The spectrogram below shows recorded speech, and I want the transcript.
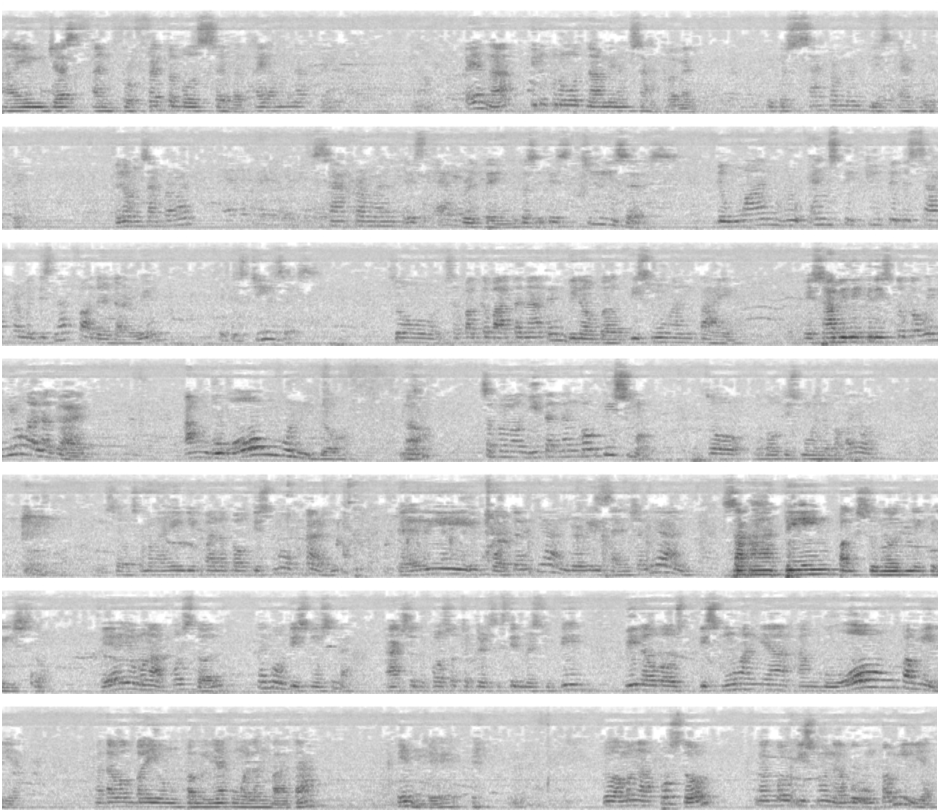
I'm just unprofitable servant. I am nothing. No? Kaya nga, pinupromote namin ang sacrament. Because sacrament is everything. Ano ang sacrament? Sacrament is everything because it is Jesus. The one who instituted the sacrament is not Father Darwin. It is Jesus. So, sa pagkabata natin, binabautismuhan tayo. Eh, sabi ni Kristo, gawin yung alagad ang buong mundo no? sa pamagitan ng bautismo. So, nabautismuhan na ba kayo? so, sa mga hindi pa nabautismuhan, very important yan, very essential yan sa ating pagsunod ni Kristo. Kaya yung mga apostol, nagbautismo sila. Acts of the Apostle chapter 16 verse 15, binabautismuhan niya ang buong pamilya. Matawag ba yung pamilya kung walang bata? Hindi. so, ang mga apostol, nagbautismo na buong pamilya.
